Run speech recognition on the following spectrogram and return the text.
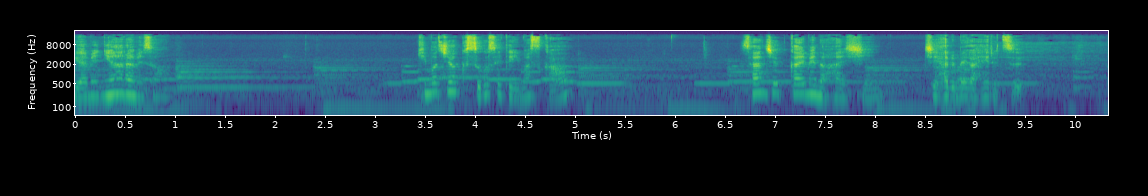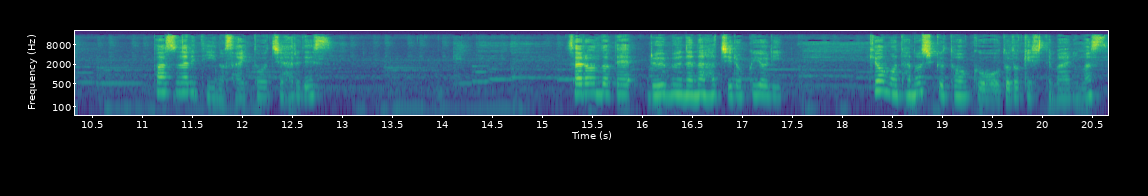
ビアメニアラメゾン。気持ちよく過ごせていますか？30回目の配信千春メガヘルツ。パーソナリティの斉藤千春です。サロンドテルーム786より今日も楽しくトークをお届けしてまいります。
